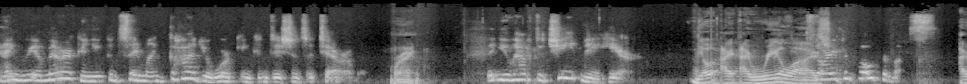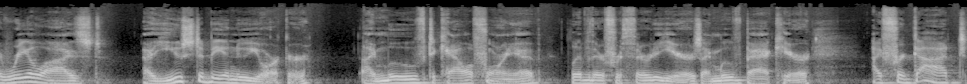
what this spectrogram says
angry American. You can say, My God, your working conditions are terrible. Right that you have to cheat me here. You know, I, I realized. sorry for both of us. I realized I used to be a New Yorker. I moved to California, lived there for 30 years. I moved back here. I forgot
